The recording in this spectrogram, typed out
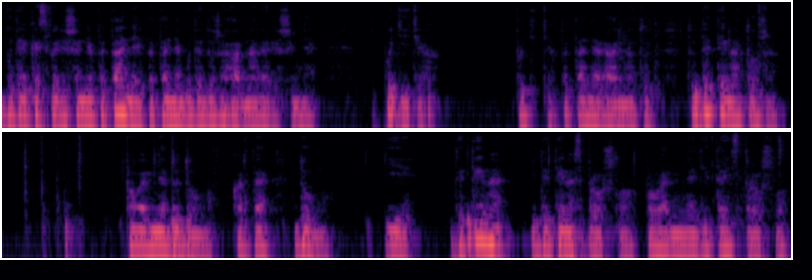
буде якесь вирішення питання, і питання буде дуже гарне вирішення. По дітях. По дітях питання реально тут. Тут дитина теж. Повернення додому. Карта дому. І дитина, і дитина з прошлого. Повернення дітей з прошлого.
